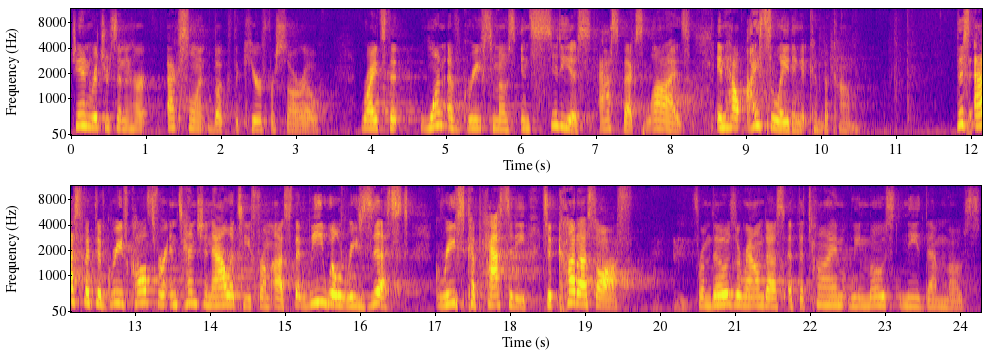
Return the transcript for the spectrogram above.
Jan Richardson, in her excellent book, The Cure for Sorrow, writes that one of grief's most insidious aspects lies in how isolating it can become. This aspect of grief calls for intentionality from us that we will resist grief's capacity to cut us off from those around us at the time we most need them most.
